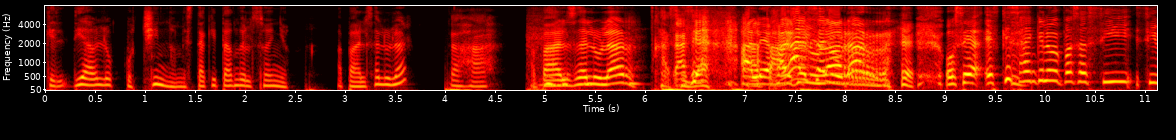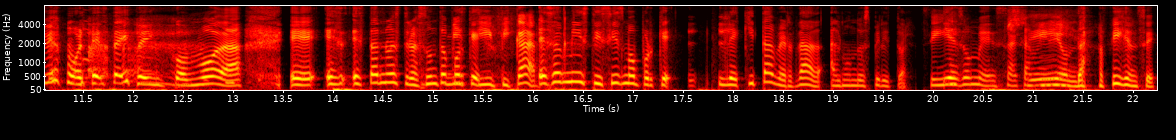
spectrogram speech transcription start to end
que el diablo cochino me está quitando el sueño. Apaga el celular. Ajá. Apaga el celular. Aleja el celular. O sea, es que ¿saben qué lo que pasa? Sí, sí me molesta y me incomoda. Eh, es, está nuestro asunto porque... Mistificar. Ese misticismo porque le quita verdad al mundo espiritual. Sí. Y eso me saca mi onda. Fíjense.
